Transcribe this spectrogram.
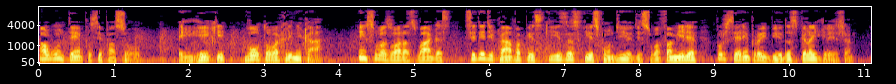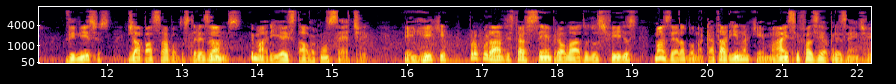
Algum tempo se passou. Henrique voltou a clinicar. Em suas horas vagas, se dedicava a pesquisas que escondia de sua família por serem proibidas pela igreja. Vinícius já passava dos três anos e Maria estava com sete. Henrique procurava estar sempre ao lado dos filhos, mas era dona Catarina quem mais se fazia presente.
